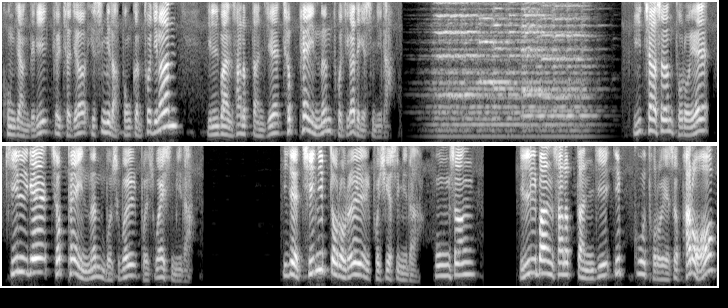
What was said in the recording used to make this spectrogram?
공장들이 펼쳐져 있습니다. 본건 토지는 일반 산업단지에 접해 있는 토지가 되겠습니다. 2차선 도로에 길게 접해 있는 모습을 볼 수가 있습니다. 이제 진입도로를 보시겠습니다. 홍성 일반 산업단지 입구 도로에서 바로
